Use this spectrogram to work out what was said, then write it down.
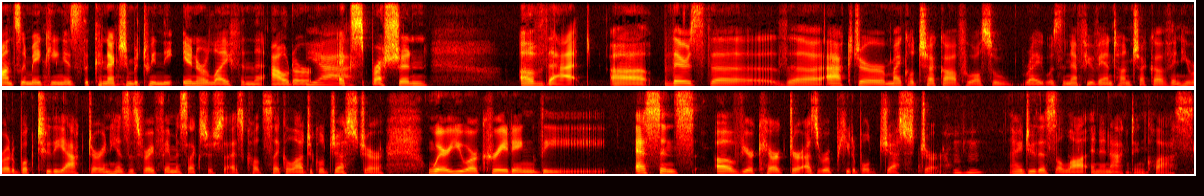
constantly making is the connection between the inner life and the outer Yeah. expression of that uh, there's the the actor Michael Chekhov, who also right was the nephew of Anton Chekhov, and he wrote a book to the actor, and he has this very famous exercise called psychological gesture, where you are creating the essence of your character as a repeatable gesture. And I do this a lot in an acting class.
